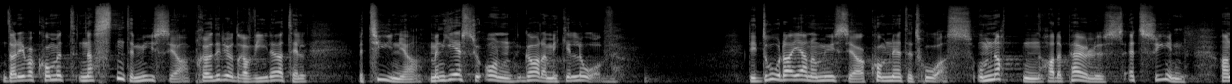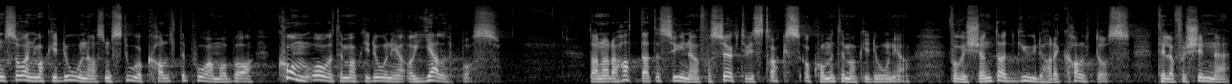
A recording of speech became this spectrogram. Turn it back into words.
Da de var kommet nesten til Mysia, prøvde de å dra videre til Betynia, men Jesu ånd ga dem ikke lov. De dro da gjennom Mysia og kom ned til Troas. Om natten hadde Paulus et syn. Han så en makedoner som sto og kalte på ham og ba, 'Kom over til Makedonia og hjelp oss.' Da han hadde hatt dette synet, forsøkte vi straks å komme til Makedonia, for vi skjønte at Gud hadde kalt oss til å forkynne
